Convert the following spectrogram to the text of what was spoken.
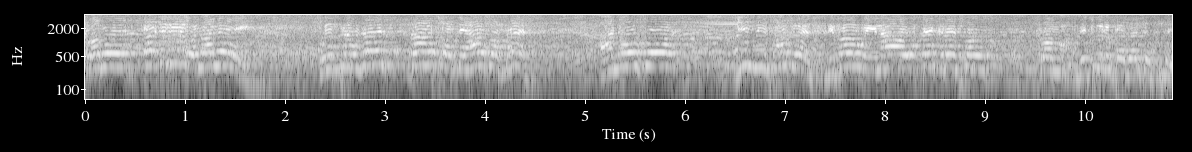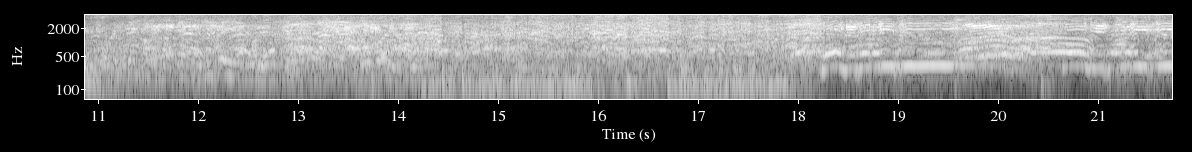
Comrade Quadri Olaleye, we present that of the House of and also give his address before we now take response from the two representatives, please. Solidarity! Solidarity!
